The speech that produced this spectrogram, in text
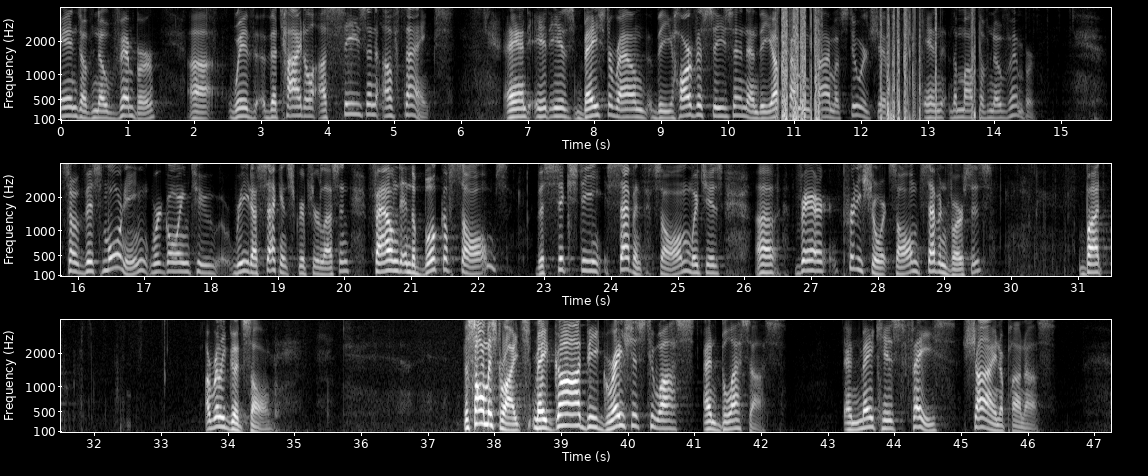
end of November uh, with the title A Season of Thanks. And it is based around the harvest season and the upcoming time of stewardship in the month of November. So, this morning, we're going to read a second scripture lesson found in the book of Psalms, the 67th Psalm, which is a very pretty short psalm, seven verses, but a really good song. The psalmist writes, May God be gracious to us and bless us, and make his face shine upon us,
